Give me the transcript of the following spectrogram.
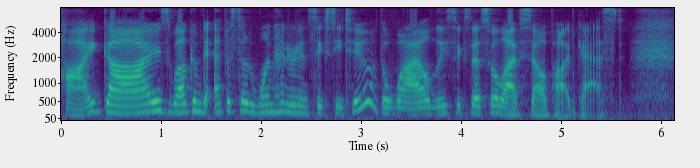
Hi, guys. Welcome to episode 162 of the Wildly Successful Lifestyle Podcast.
